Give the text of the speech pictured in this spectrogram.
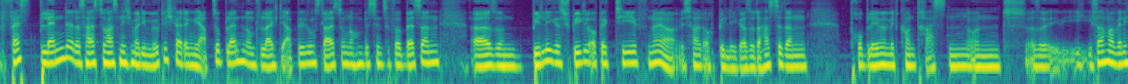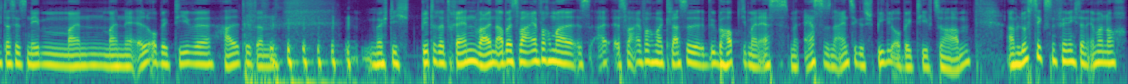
Festblende, das heißt, du hast nicht mal die Möglichkeit, irgendwie abzublenden, um vielleicht die Abbildungsleistung noch ein bisschen zu verbessern. Äh, so ein billiges Spiegelobjektiv, naja, ist halt auch billig. Also da hast du dann Probleme mit Kontrasten und also ich, ich sag mal, wenn ich das jetzt neben mein, meine L-Objektive halte, dann möchte ich bittere Tränen weinen, aber es war einfach mal, es, es war einfach mal klasse, überhaupt mein erstes, mein erstes und einziges Spiegelobjektiv zu haben. Am lustigsten finde ich dann immer noch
